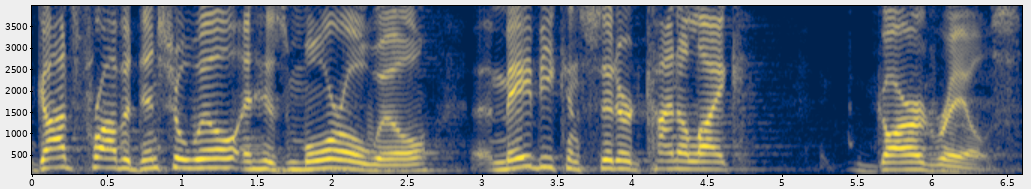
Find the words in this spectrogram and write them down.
God's providential will and his moral will may be considered kind of like guardrails,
